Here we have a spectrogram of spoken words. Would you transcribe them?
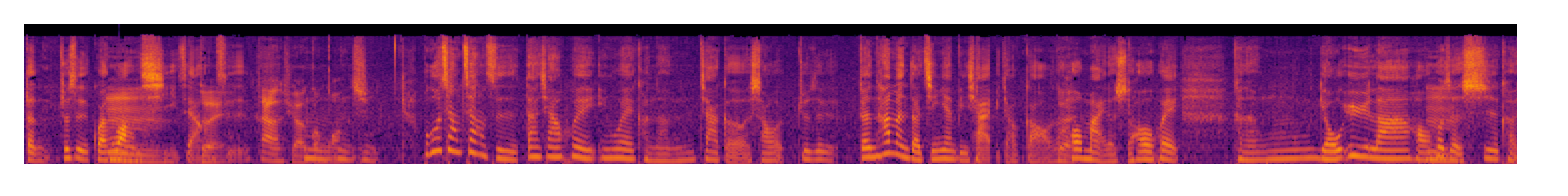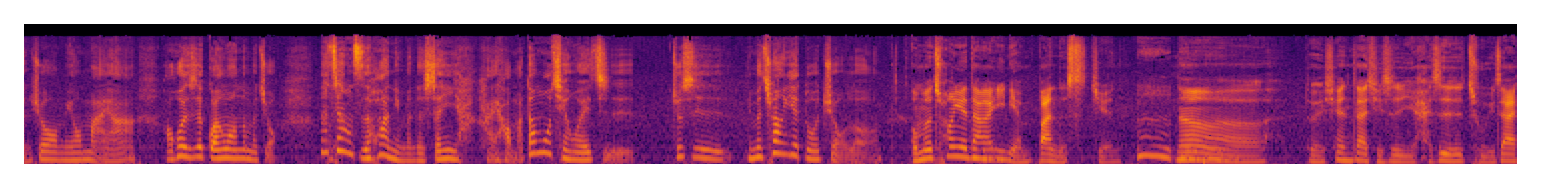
等，就是观望期这样子。大家需要观望期。不过像这样子，大家会因为可能价格稍就是跟他们的经验比起来比较高，然后买的时候会可能犹豫啦，好，或者是可能就没有买啊，好，或者是观望那么久。那这样子的话，你们的生意还好吗？到目前为止，就是你们创业多久了？我们创业大概一年半的时间。嗯，那对，现在其实也还是处于在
